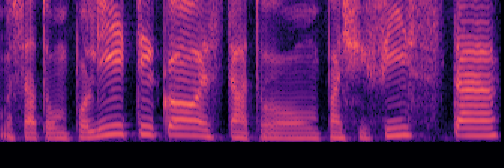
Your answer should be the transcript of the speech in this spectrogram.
è stato un politico, è stato un pacifista,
